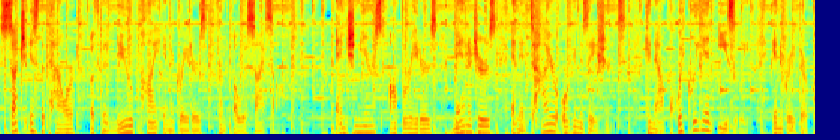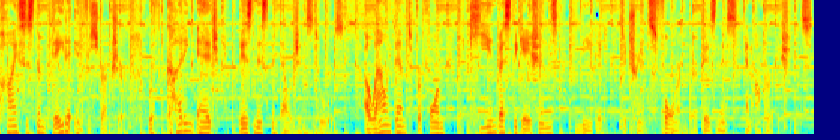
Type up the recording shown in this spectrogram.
Such is the power of the new PI Integrators from OSIsoft engineers, operators, managers, and entire organizations can now quickly and easily integrate their PI system data infrastructure with cutting edge business intelligence tools, allowing them to perform the key investigations needed to transform their business and operations.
